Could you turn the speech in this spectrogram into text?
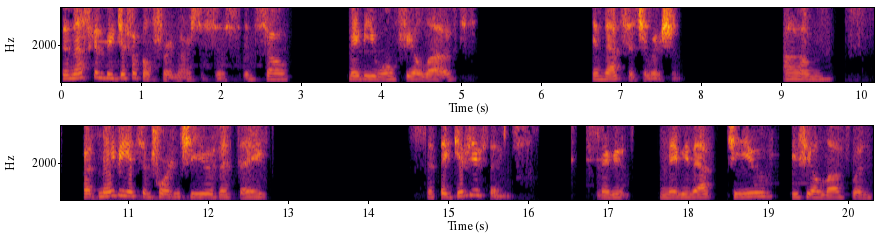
then that's going to be difficult for a narcissist. And so maybe you won't feel loved in that situation. Um, but maybe it's important to you that they that they give you things. Maybe maybe that to you you feel loved when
